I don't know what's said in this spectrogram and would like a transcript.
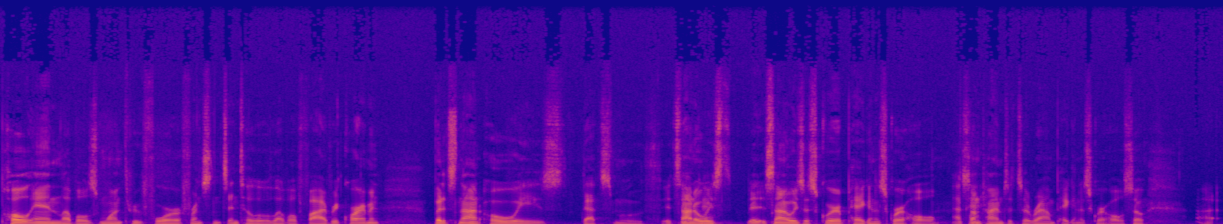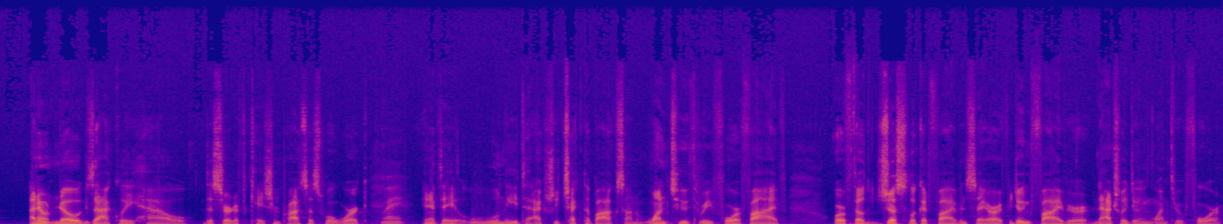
pull in levels one through four, for instance, into a level five requirement, but it's not always that smooth. It's not Okay. always it's not always a square peg in a square hole. Okay. Sometimes it's a round peg in a square hole. So I don't know exactly how the certification process will work, Right. and if they will need to actually check the box on one, two, three, four, five, or if they'll just look at five and say, all right, if you're doing five, you're naturally doing one through four.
